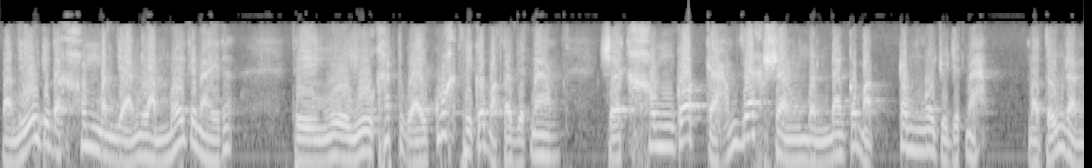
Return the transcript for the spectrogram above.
Và nếu chúng ta không mạnh dạng làm mới cái này đó, thì người du khách ngoại quốc khi có mặt tại Việt Nam sẽ không có cảm giác rằng mình đang có mặt trong ngôi chùa Việt Nam, mà tưởng rằng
